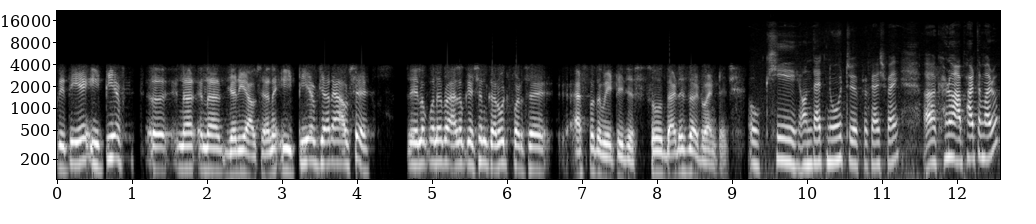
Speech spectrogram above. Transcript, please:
પ્રીતિ, એ ઈટીએફ ના ના જરીએ આવશે. અને ઈટીએફ જ્યારે આવશે એ લોકોને તો એલોકેશન કરવું જ પડશે as per the weightages so that is the advantage okay on that note પ્રકાશભાઈ ઘણો આભાર તમારો.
